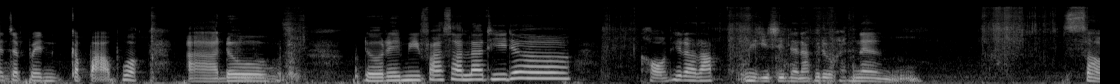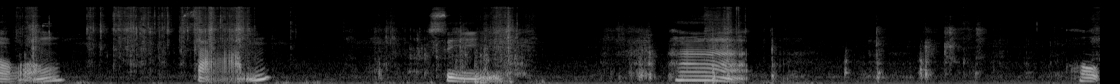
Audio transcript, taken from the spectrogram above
ก็จะเป็นกระเป๋าพวกอ่าโดโดเรมีฟาซอลาทีโดอของที่เรารับมีกี่ชิ้นเดี๋ยวนะไปดูค่ะหนึ่งสองสามสี่ห้าหก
